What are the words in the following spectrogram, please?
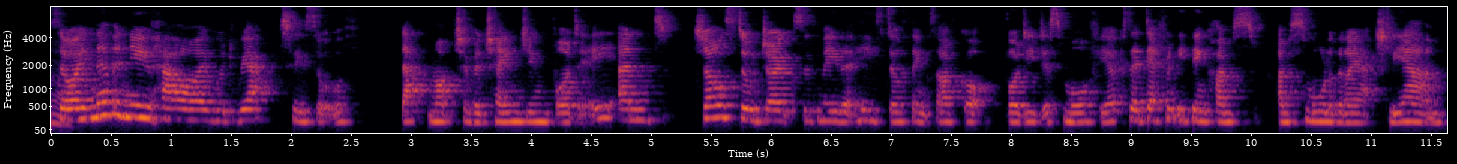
So I never knew how I would react to sort of that much of a changing body. And Joel still jokes with me that he still thinks I've got body dysmorphia because I definitely think I'm I'm smaller than I actually am.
